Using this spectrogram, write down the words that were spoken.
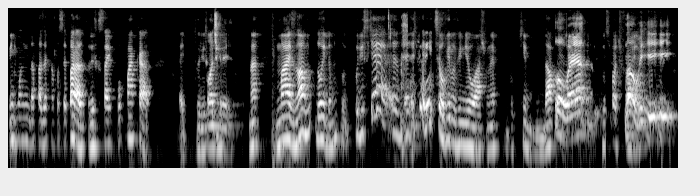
tem ainda fazer a capa separada, por isso que sai um pouco mais caro. Aí, por isso Pode que, crer. Né? Mas não, é muito doido, é muito doido. Por isso que é, é, é diferente você ouvir no vinil, eu acho, né? Do que dá Pô, é... no Spotify. Não, e, e,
